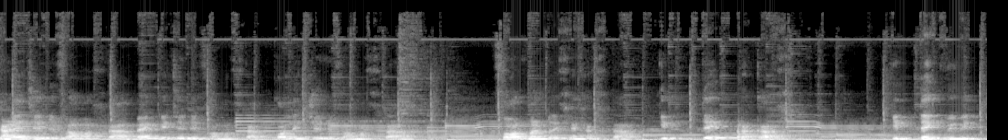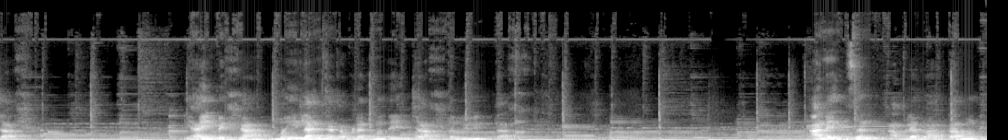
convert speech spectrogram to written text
शाळेचे युनिफॉर्म असतात बँकेचे युनिफॉर्म असतात कॉलेजचे युनिफॉर्म असतात फॉर्मल ड्रेसिंग असतात. कित्येक प्रकार कित्येक विविधता ह्याहीपेक्षा महिलांच्या कपड्यांमध्ये जास्त विविधता. अनेक जण आपल्या भारतामध्ये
